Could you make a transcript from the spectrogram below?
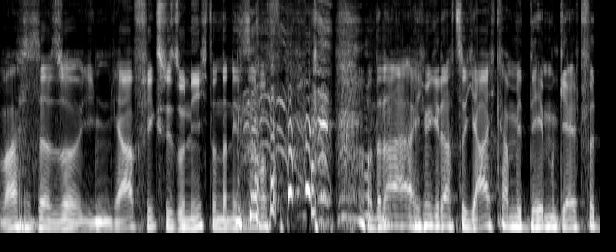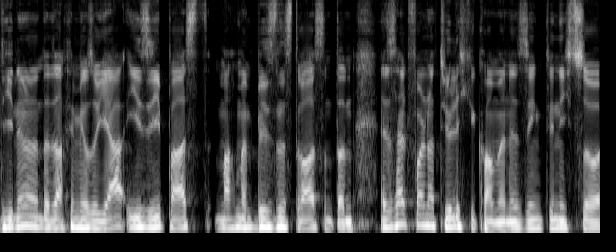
was? Also, ja, fix, wieso nicht? Und dann ist es einfach. Und dann habe ich mir gedacht, so, ja, ich kann mit dem Geld verdienen. Und dann dachte ich mir so, ja, easy, passt, mach mein Business draus. Und dann, es ist halt voll natürlich gekommen. Es ist irgendwie nicht so,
